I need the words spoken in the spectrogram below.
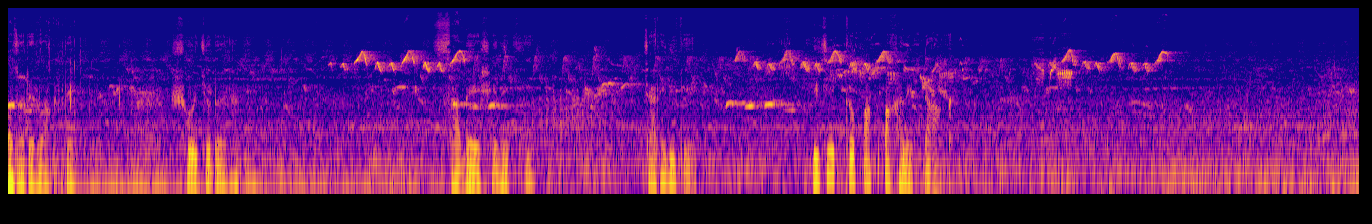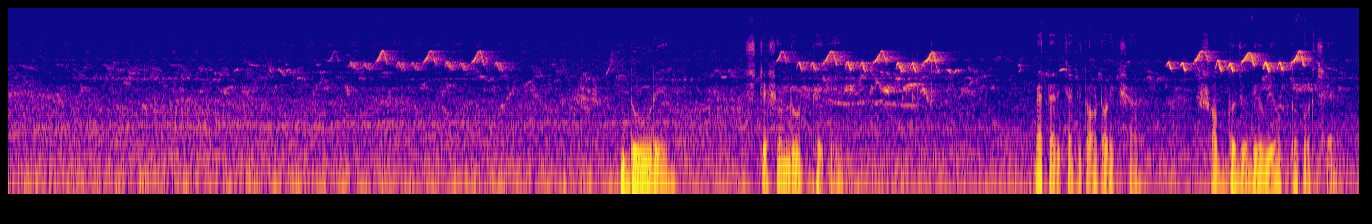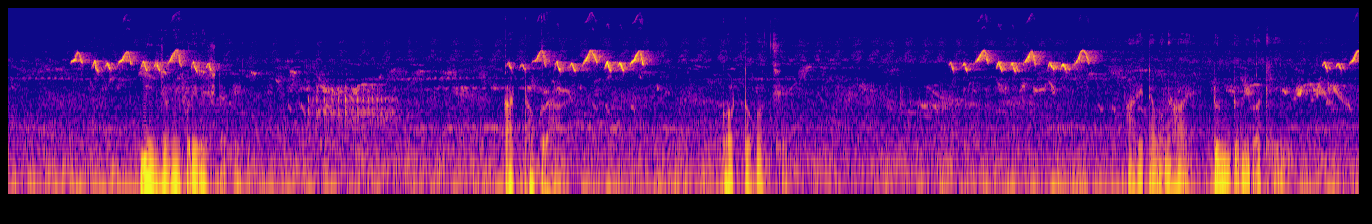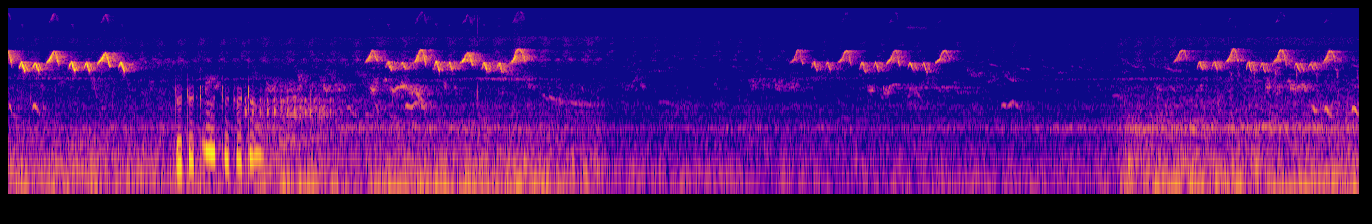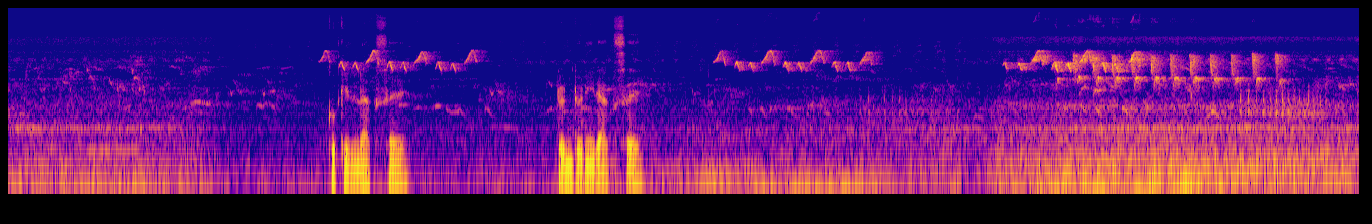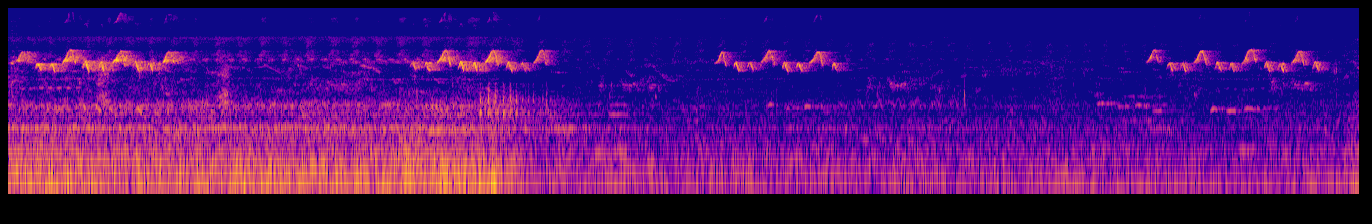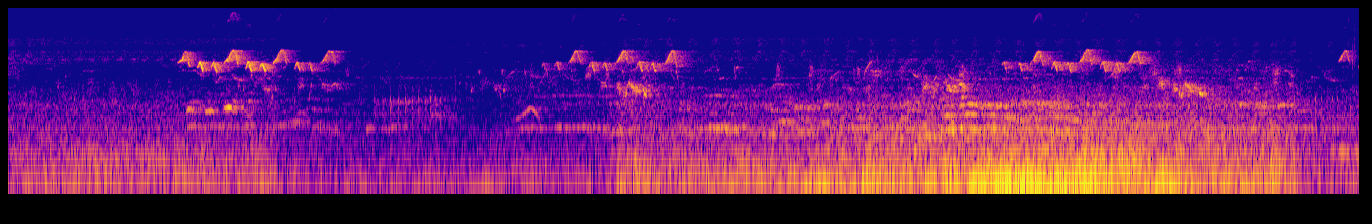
ফজরের ওয়াক্তে সূর্যোদয়ের আগে ছাদে এসে দেখি চারিদিকে বিচিত্র পাক পাখালির ডাক। দূরে স্টেশন রোড থেকে ব্যাটারি চালিত অটোরিকশার শব্দ যদিও বিরক্ত করছে নির্জনের পরিবেশটাকে। কাঠঠোকরা গর্ত করছে। আর এটা মনে হয় টুনটুনি পাখি। টু টু টু টু টু টু কোকিল ডাকছে টুনটুনি ডাকছে।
